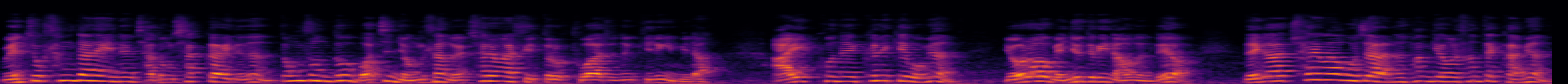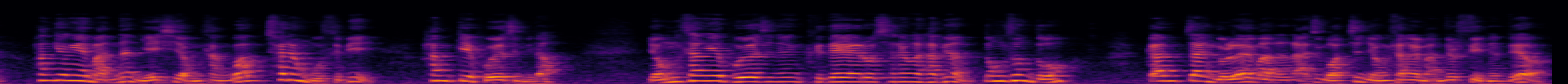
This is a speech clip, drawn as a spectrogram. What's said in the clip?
왼쪽 상단에 있는 자동 샷 가이드는 똥손도 멋진 영상을 촬영할 수 있도록 도와주는 기능입니다. 아이콘을 클릭해보면 여러 메뉴들이 나오는데요. 내가 촬영하고자 하는 환경을 선택하면 환경에 맞는 예시 영상과 촬영 모습이 함께 보여집니다. 영상에 보여지는 그대로 촬영을 하면 똥손도 깜짝 놀랄만한 아주 멋진 영상을 만들 수 있는데요.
